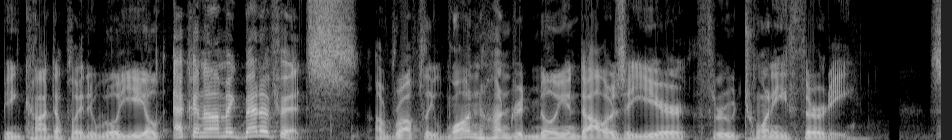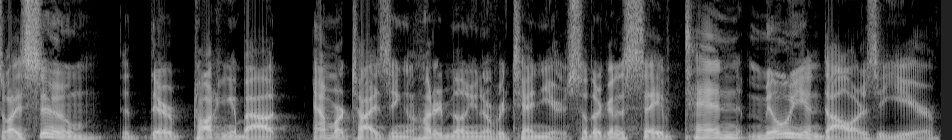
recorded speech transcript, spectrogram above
being contemplated will yield economic benefits of roughly $100 million a year through 2030. So I assume that they're talking about amortizing 100 million over 10 years. So they're going to save 10 million dollars a year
